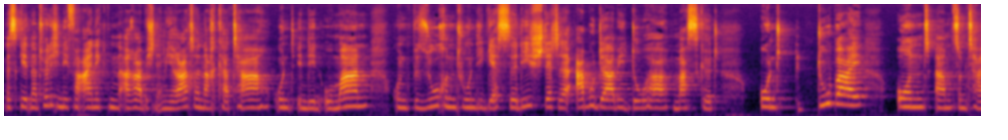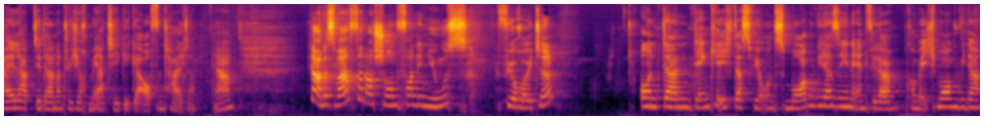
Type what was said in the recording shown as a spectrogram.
Es geht natürlich in die Vereinigten Arabischen Emirate, nach Katar und in den Oman und besuchen tun die Gäste die Städte Abu Dhabi, Doha, Muscat und Dubai und ähm, zum Teil habt ihr da natürlich auch mehrtägige Aufenthalte. Ja, ja, und das war es dann auch schon von den News für heute. Und dann denke ich, dass wir uns morgen wiedersehen. Entweder komme ich morgen wieder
